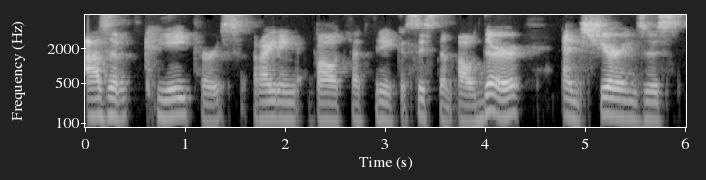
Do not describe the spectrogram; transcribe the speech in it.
other creators writing about Web3 ecosystem out there and sharing this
